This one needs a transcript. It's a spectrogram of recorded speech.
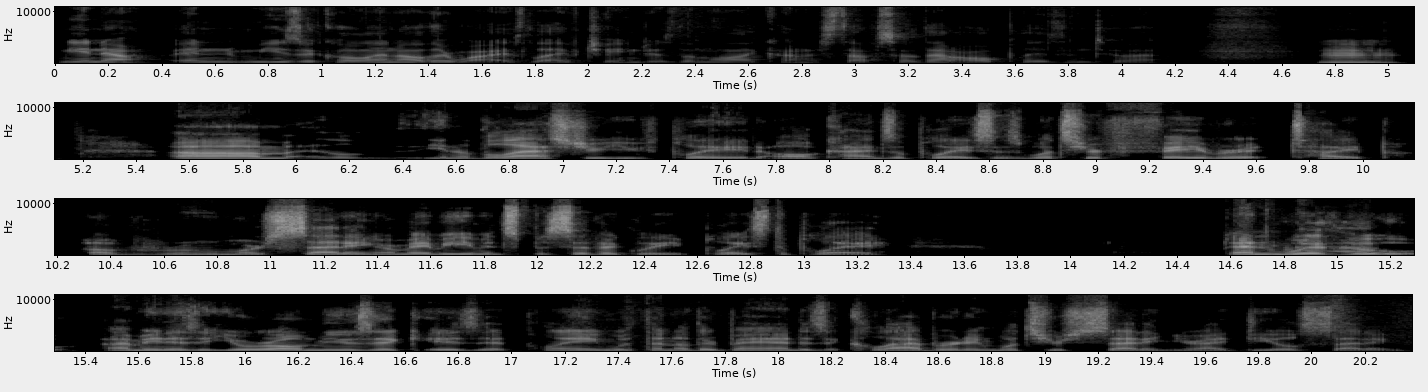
you know and musical and otherwise life changes and all that kind of stuff so that all plays into it Mm. Um, you know, the last year you've played all kinds of places. What's your favorite type of room or setting, or maybe even specifically place to play? And with who? I mean, is it your own music? Is it playing with another band? Is it collaborating? What's your setting, your ideal setting?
